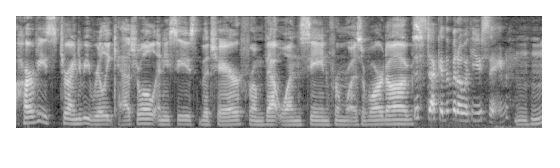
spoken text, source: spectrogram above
Harvey's trying to be really casual and he sees the chair from that one scene from Reservoir The Dogs. stuck in the middle with you scene. Mm-hmm.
